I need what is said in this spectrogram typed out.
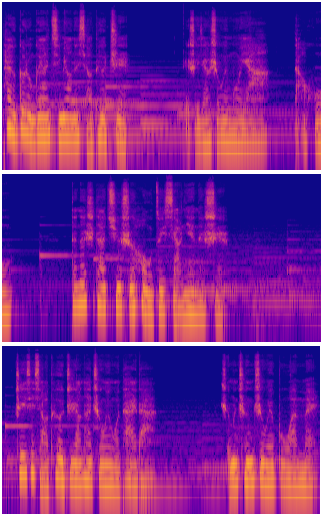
他有各种各样奇妙的小特质，他睡觉时会磨牙、打呼，但那是他去世后我最想念的事。这些小特质让他成为我太太。人们称之为不完美，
